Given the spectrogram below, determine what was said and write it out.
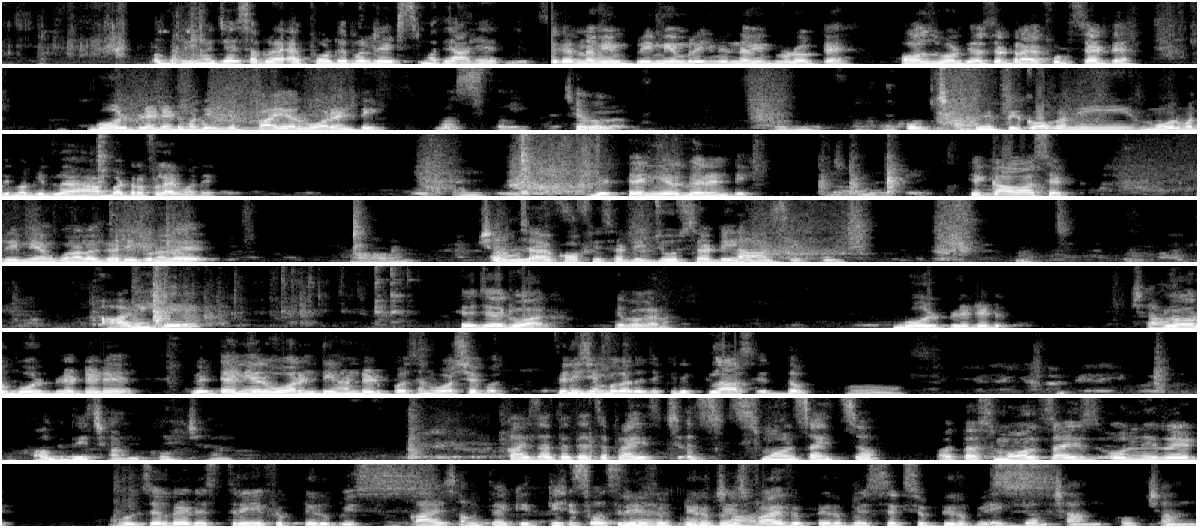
अगदी म्हणजे सगळं अफोर्डेबल रेट्स मध्ये आहेत नवीन प्रीमियम रेंज मध्ये नवीन प्रोडक्ट आहे. हॉल्स वरती असं ड्रायफ्रूट सेट आहे. गोल्ड प्लेटेड मध्ये विथ फायर वॉरंटी मस्त. हे बघा. खूप छान. तुम्ही पिकॉक आणि मोरमध्ये बघितलाय हा बटरफ्लायमध्ये. विथ टेन इयर गॅरंटी हे कावा सेट प्रीमियम कोणाला घरी कोणाला चहा कॉफी साठी ज्यूससाठी. आणि हे? हे जॅगवार हे बघा ना. Gold plated pure gold plated आहे. With ten year warranty hundred percent washable finishing बघा त्याचे किती क्लास एकदम. हो. अगदी छान खूप छान. काय जातं त्याचं प्राइस स्मॉल साईजचं आता small size only rate wholesale rate is three fifty rupees काय सांगतोय किती स्वस्त थ्री आहे, फिफ्टी खूप रुपीज छान. Five fifty rupees six fifty rupees एकदम छान खूप छान.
